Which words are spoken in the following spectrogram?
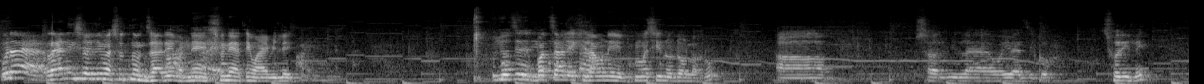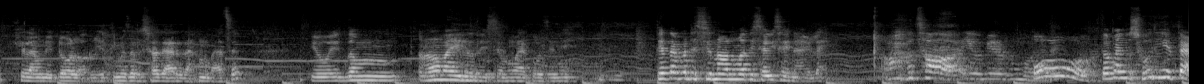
पुरा रानी शैलीमा सुत्नुहुन्छ अरे भन्ने सुनेको थियौँ हामीले। यो चाहिँ बच्चाले खिलाउने मसिनो डलहरू अँ, शर्मिला वैवाजीको छोरीले खिलाउने डलहरू यति मजाले सजाएर राख्नु भएको छ। यो एकदम रमाइलो रहेछ उहाँको चाहिँ नि। त्यतापट्टि छिर्न अनुमति छ कि छैन हामीलाई? अँ, छ यो मेरो रुम ओ तपाईँको छोरी यता?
